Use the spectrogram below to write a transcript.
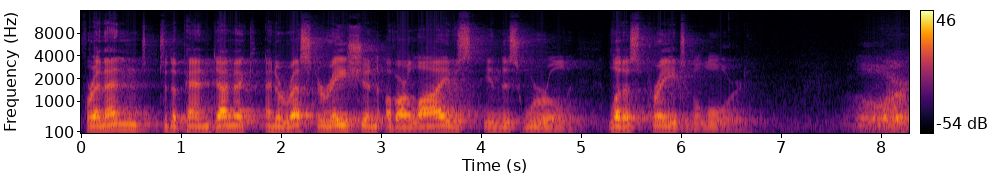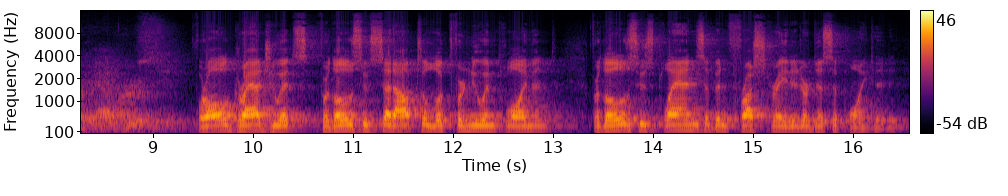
For an end to the pandemic and a restoration of our lives in this world, let us pray to the Lord. Lord, have mercy. For all graduates, for those who set out to look for new employment, for those whose plans have been frustrated or disappointed,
